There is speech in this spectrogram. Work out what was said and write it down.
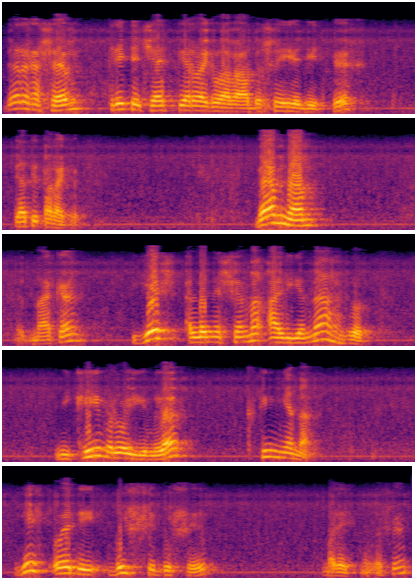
Дера Хашем, третья часть, первая глава о душе и ее действиях, пятый параграф. Вам нам, однако, еш аланешема альена гзот, никим роимла кфиньяна. Есть у этой высшей души, божественной души,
